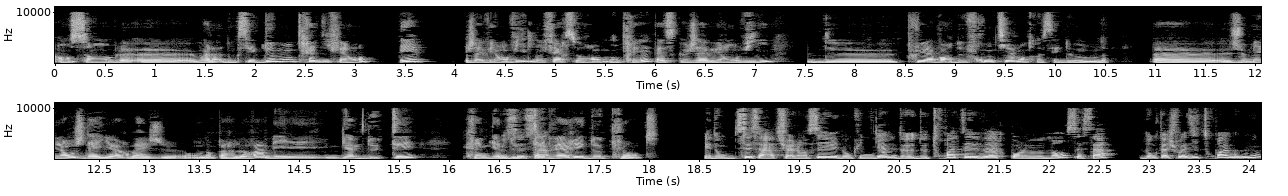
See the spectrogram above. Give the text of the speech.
ensemble. Euh, voilà, donc c'est deux mondes très différents et j'avais envie de les faire se rencontrer parce que j'avais envie de plus avoir de frontières entre ces deux mondes. Euh, je mélange d'ailleurs, bah, on en parlera, mais une gamme de thé, crée une gamme de thé vert et de plantes. Et donc c'est ça, tu as lancé donc une gamme de, de trois thés verts pour le moment, c'est ça? Donc tu as choisi trois goûts,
